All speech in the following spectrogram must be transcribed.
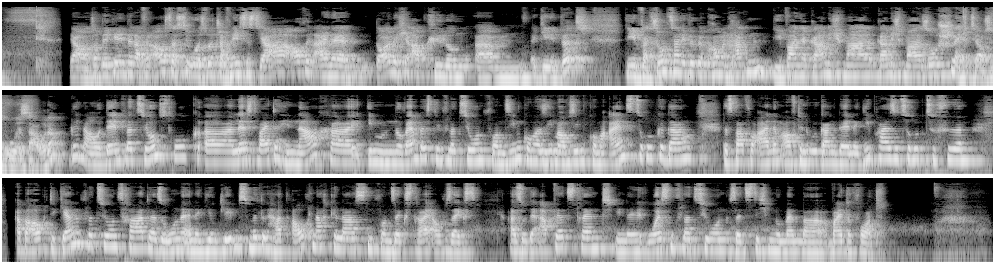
Ja, und so gehen wir davon aus, dass die US-Wirtschaft nächstes Jahr auch in eine deutliche Abkühlung ähm, gehen wird. Die Inflationszahlen, die wir bekommen hatten, die waren ja gar nicht mal, gar nicht mal so schlecht aus den USA, oder? Genau, der Inflationsdruck äh, lässt weiterhin nach. Äh, Im November ist die Inflation von 7,7 auf 7,1 zurückgegangen. Das war vor allem auf den Rückgang der Energiepreise zurückzuführen. Aber auch die Kerninflationsrate, also ohne Energie und Lebensmittel, hat auch nachgelassen von 6,3 auf 6. Also der Abwärtstrend in der US-Inflation setzt sich im November weiter fort.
